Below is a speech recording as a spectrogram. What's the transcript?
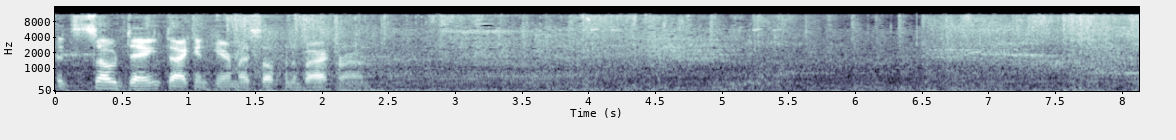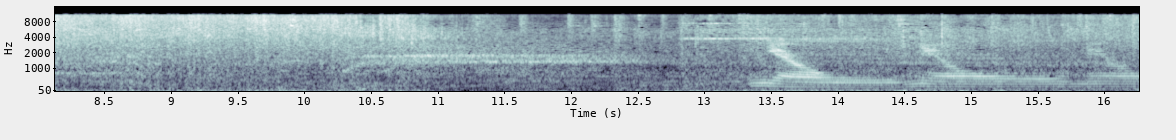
It's so dank that I can hear myself in the background. Meow, meow, meow.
